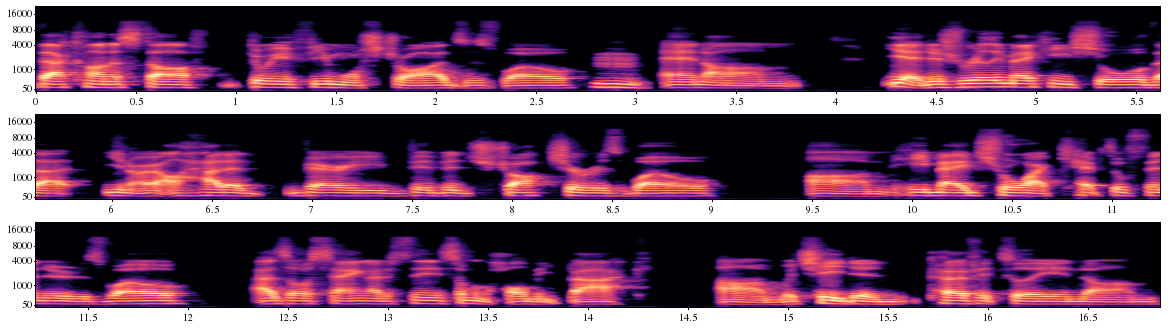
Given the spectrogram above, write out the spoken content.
that kind of stuff, doing a few more strides as well. Mm. And um, yeah, just really making sure that, you know, I had a very vivid structure as well. Um, he made sure I kept within it as well. As I was saying, I just needed someone to hold me back, um, which he did perfectly. And um,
